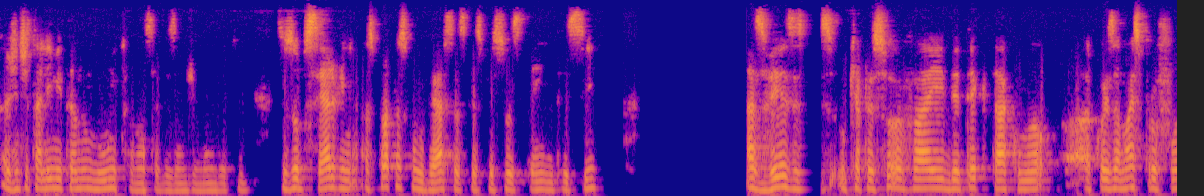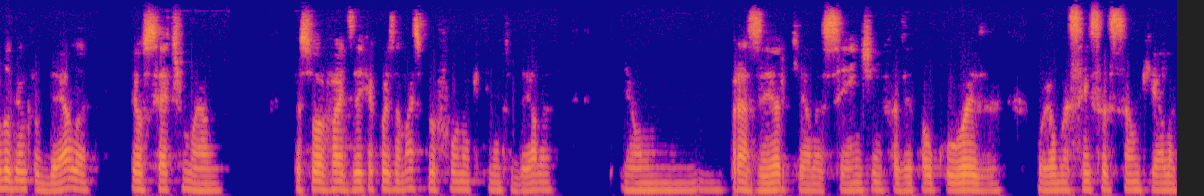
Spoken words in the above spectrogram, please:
a gente está limitando muito a nossa visão de mundo aqui. Vocês observem as próprias conversas que as pessoas têm entre si. Às vezes, o que a pessoa vai detectar como a coisa mais profunda dentro dela é o sétimo elo. A pessoa vai dizer que a coisa mais profunda que tem dentro dela é um prazer que ela sente em fazer tal coisa, ou é uma sensação que ela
